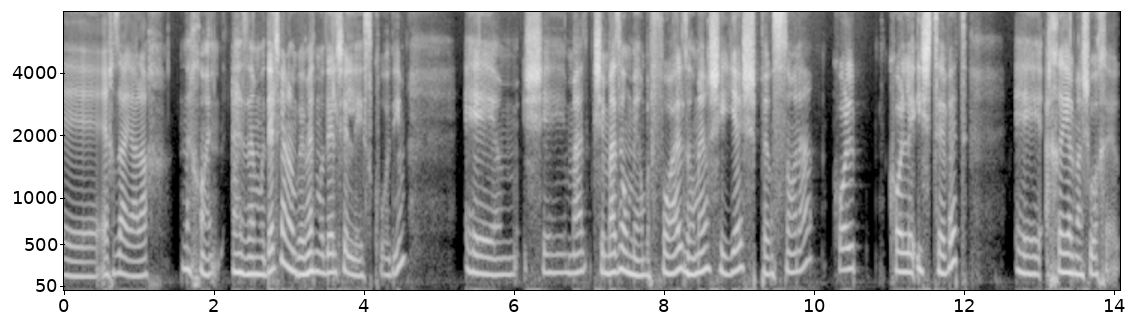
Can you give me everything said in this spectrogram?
אה, איך זה היה לך? נכון. אז המודל שלנו הוא באמת מודל של אה, סקוודים. אמ, שמה, כשמה זה אומר בפועל? זה אומר שיש פרסונה, כל, כל איש צוות אה, אחראי על משהו אחר.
